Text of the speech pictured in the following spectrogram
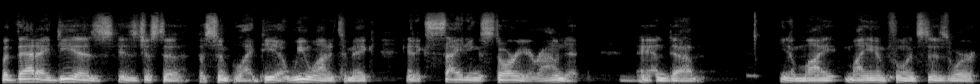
But that idea is is just a, a simple idea. We wanted to make an exciting story around it, mm. and um, you know my my influences were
